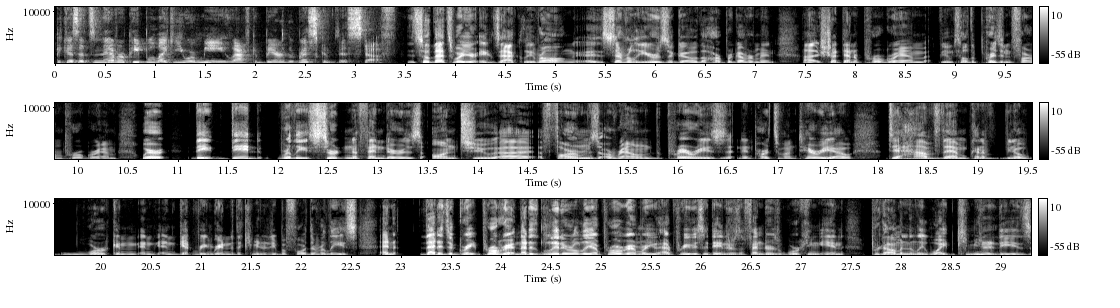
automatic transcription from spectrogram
because it's never people like you or me who have to bear the risk of this stuff. So that's where you're exactly wrong. Uh, several years ago, the Harper government uh, shut down a program called the Prison Farm Program, where they did release certain offenders onto uh, farms around the prairies in parts of Ontario to have them kind of you know work and, and, and get reingrained into the community before the release. And that is a great program. That is literally a program where you had previously dangerous offenders working in predominantly white communities,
